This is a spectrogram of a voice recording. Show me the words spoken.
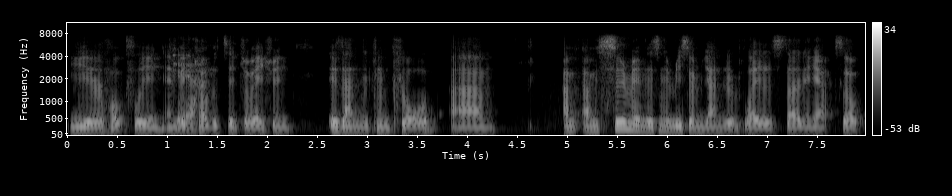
year, hopefully, and, and yeah. the COVID situation is under control, um, I'm, I'm assuming there's going to be some younger players starting out. So,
